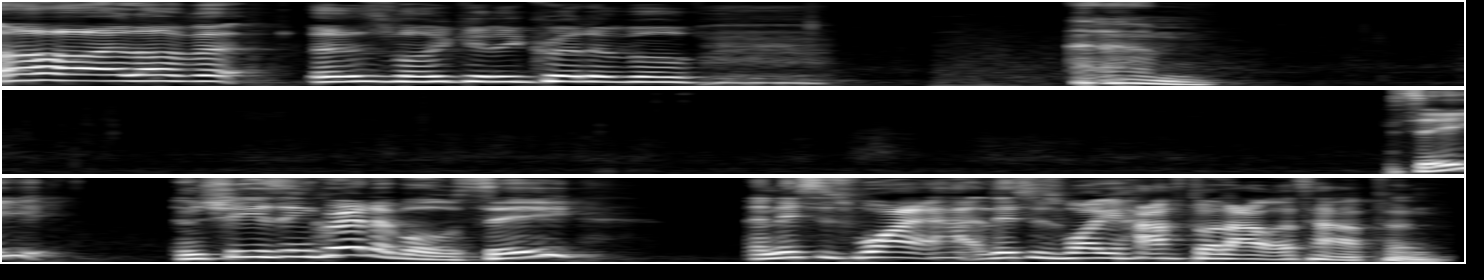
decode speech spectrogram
oh, I love it. It's fucking incredible. see? And she's incredible, see? And this is why this is why you have to allow it to happen.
